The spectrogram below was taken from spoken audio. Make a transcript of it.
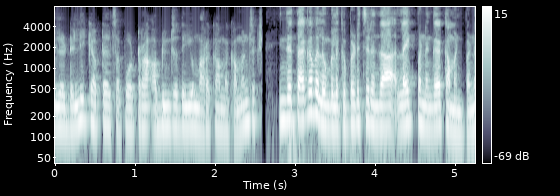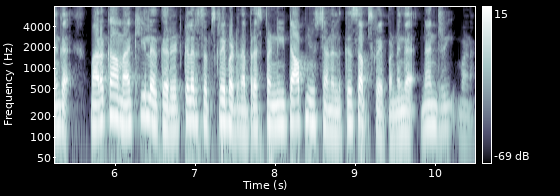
இல்லை டெல்லி கேபிட்டல் சப்போர்ட்டரா அப்படின்றதையும் மறக்காமல் கமெண்ட் செக்ஷன் இந்த தகவல் உங்களுக்கு பிடிச்சிருந்தா லைக் பண்ணுங்க கமெண்ட் பண்ணுங்க. மறக்காம கீழே இருக்க ரெட் கலர் சப்ஸ்கிரைப் பட்டனை பிரஸ் பண்ணி டாப் நியூஸ் சேனலுக்கு சப்ஸ்கிரைப் பண்ணுங்க. நன்றி வணக்கம்.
